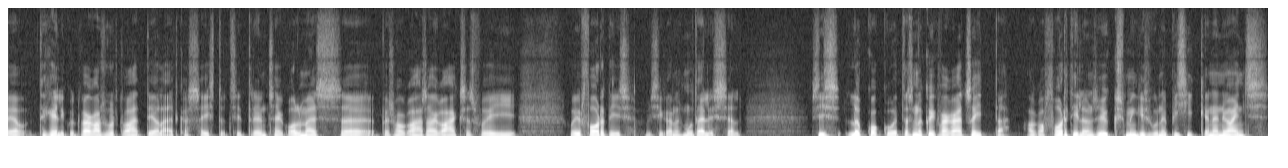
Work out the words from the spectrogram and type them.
ja tegelikult väga suurt vahet ei ole, et kas sa istud Citroen C3-s, Peugeot kahesaja kaheksas või või Fordis, mis iganes mudelis seal, siis lõppkokkuvõttes on nad kõik väga head sõita, aga Fordil on see üks mingisugune pisikene nüanss,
